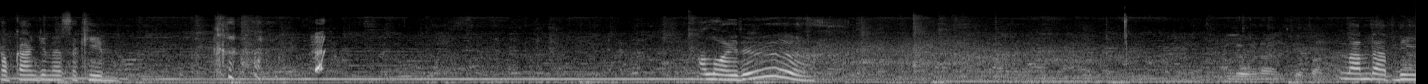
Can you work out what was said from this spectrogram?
กับการกินไอศครีม อร่อยเด้อ เร็วนะเกี่ยวกับลำดับดี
